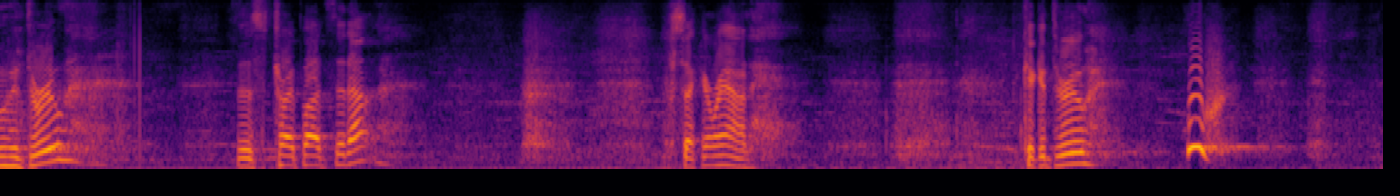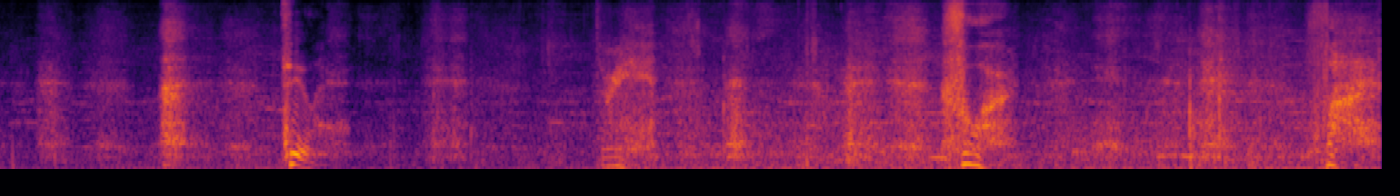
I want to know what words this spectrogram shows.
Moving through. This tripod sit out. Second round. Kicking through. Woo. Two, four, five,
